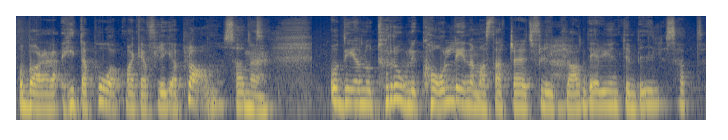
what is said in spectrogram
och bara hitta på att man kan flyga plan. Så att, och det är en otrolig koll innan man startar ett flygplan. Det är det ju inte en bil. Så att,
